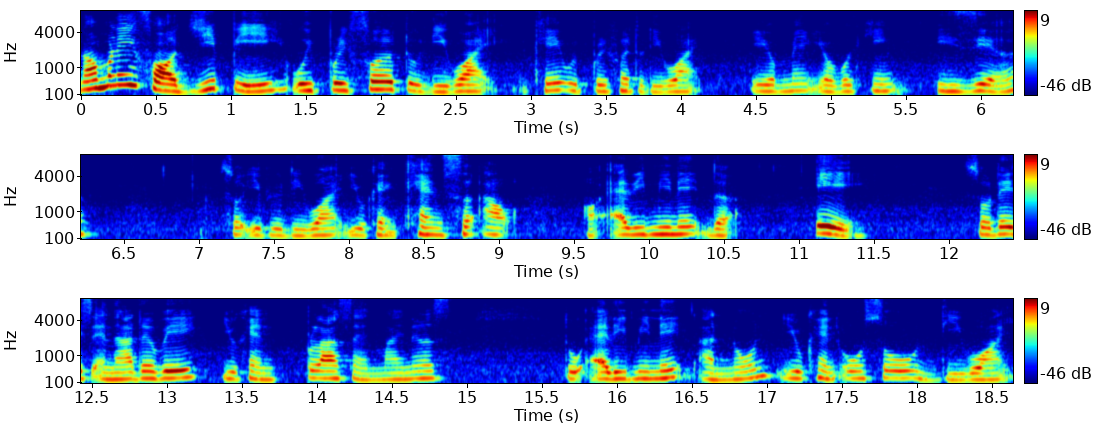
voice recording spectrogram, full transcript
Normally for GP we prefer to divide okay we prefer to divide you make your working easier. So if you divide you can cancel out or eliminate the a so there is another way. You can plus and minus to eliminate unknown. You can also divide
